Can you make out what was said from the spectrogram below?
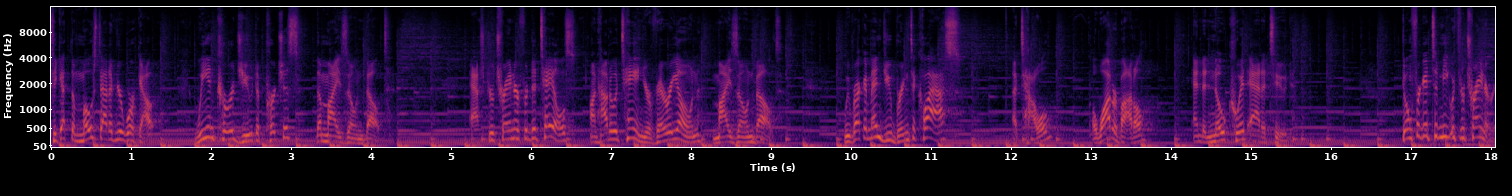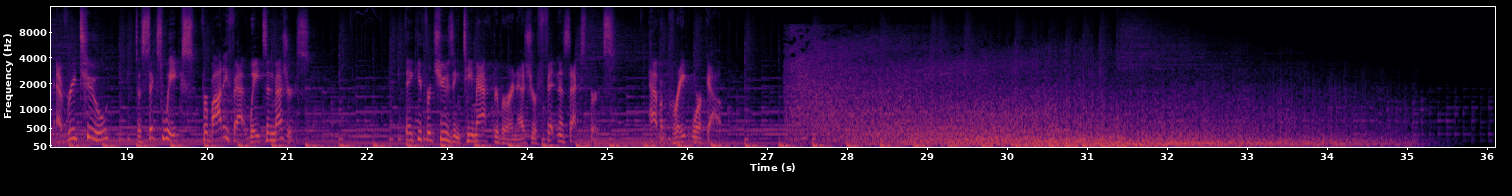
To get the most out of your workout, we encourage you to purchase the MyZone belt. Ask your trainer for details on how to attain your very own MyZone belt. We recommend you bring to class a towel, a water bottle, and a no quit attitude. Don't forget to meet with your trainer every two to six weeks for body fat weights and measures. Thank you for choosing Team Afterburn as your fitness experts. Have a great workout.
